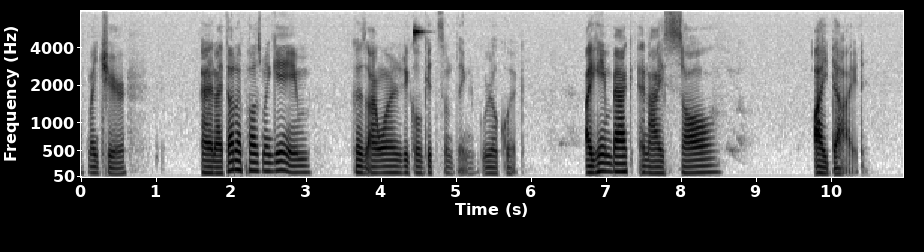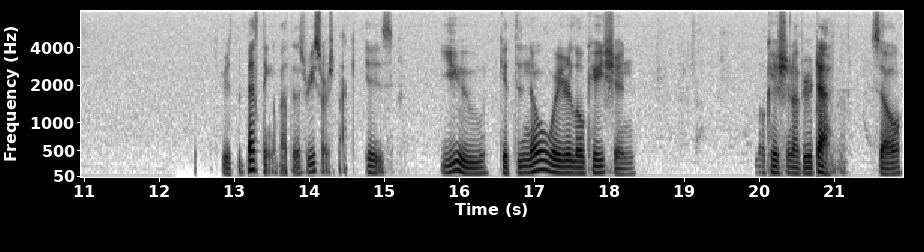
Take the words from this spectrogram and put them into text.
off my chair, and I thought I paused my game because I wanted to go get something real quick. I came back and I saw I died. Here's the best thing about this resource pack is you get to know where your location location of your death. So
